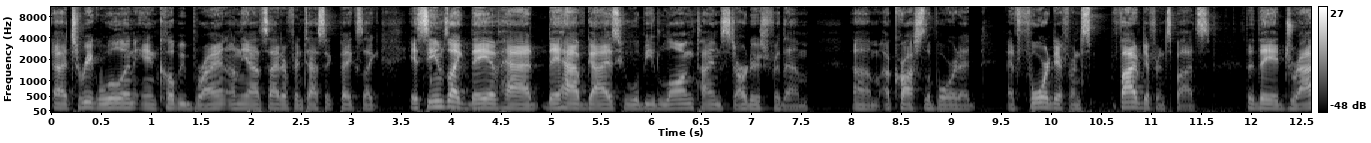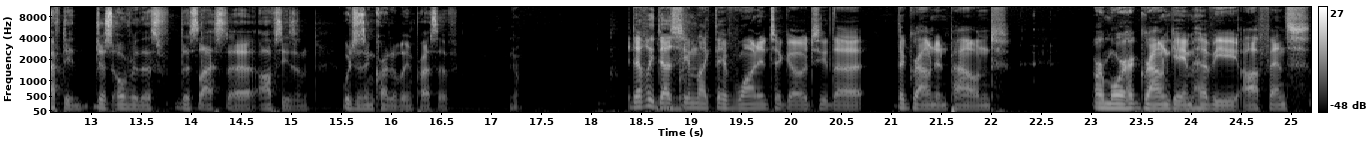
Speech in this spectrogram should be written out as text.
Uh, Tariq Woolen and Coby Bryant on the outside are fantastic picks. Like it seems like they have had they have guys who will be longtime starters for them um, across the board at at four different five different spots that they had drafted just over this this last uh, offseason, which is incredibly impressive. It definitely does seem like they've wanted to go to the the ground and pound or more ground game heavy offense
